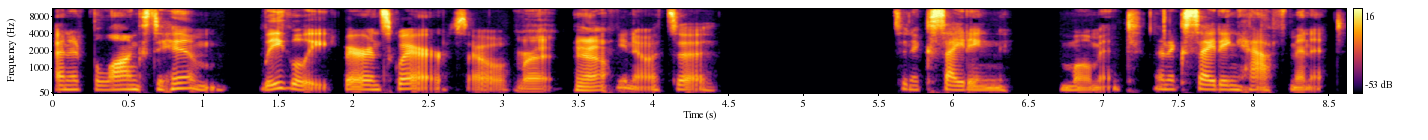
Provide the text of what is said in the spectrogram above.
and it belongs to him legally, fair and square. So, Right. Yeah. you know, it's a it's an exciting moment, an exciting half minute.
